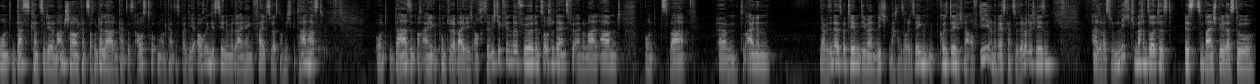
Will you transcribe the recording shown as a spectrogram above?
Und das kannst du dir nochmal anschauen, kannst es auch runterladen, kannst es ausdrucken und kannst es bei dir auch in die Szene mit reinhängen, falls du das noch nicht getan hast. Und da sind auch einige Punkte dabei, die ich auch sehr wichtig finde für den Social Dance, für einen normalen Abend. Und zwar ähm, zum einen, ja, wir sind ja jetzt bei Themen, die man nicht machen soll. Deswegen konzentriere ich mich mal auf die und den Rest kannst du selber durchlesen. Also, was du nicht machen solltest, ist zum Beispiel, dass du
